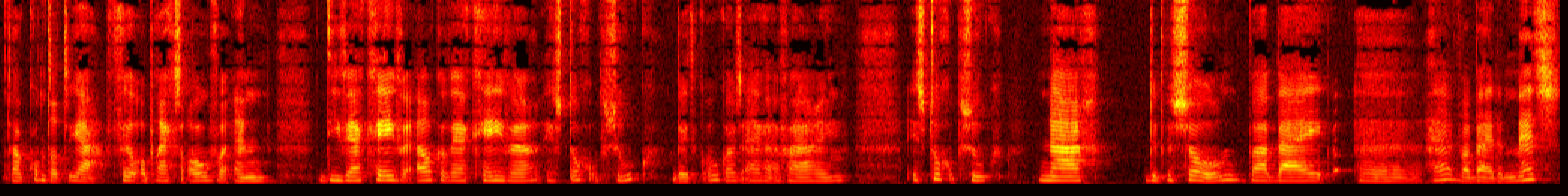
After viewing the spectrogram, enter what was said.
dan komt dat ja, veel oprechter over. En die werkgever, elke werkgever is toch op zoek, weet ik ook uit eigen ervaring, is toch op zoek naar de persoon waarbij, uh, hè, waarbij de match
